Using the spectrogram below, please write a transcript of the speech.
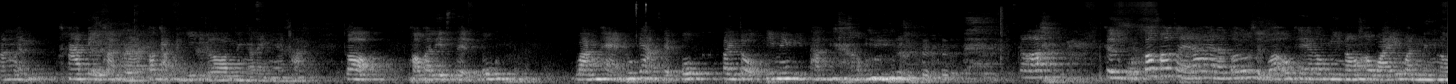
มันเหมือน 5 ปีผ่านมาก็กลับมาฮิตอีกรอบหนึ่งอะไรเงี้ยค่ะ ก็พอผลิตเสร็จปุ๊บ วางแผนทุกอย่างเสร็จปุ๊บไปจบที่ไม่มีตังค์ทำก็คือก็เข้าใจได้แล้วก็รู้สึกว่าโอเค เรามีน้องเอาไว้วันหนึ่งเรา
